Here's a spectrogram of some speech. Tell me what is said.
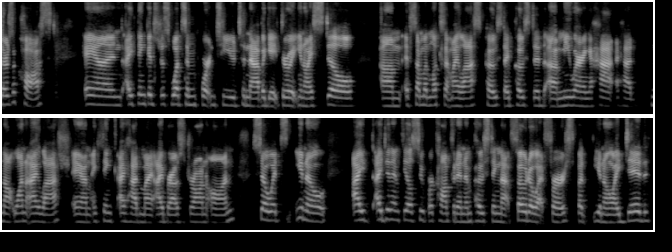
there's a cost. And I think it's just what's important to you to navigate through it. You know, I still, um, if someone looks at my last post, I posted um, me wearing a hat. I had not one eyelash, and I think I had my eyebrows drawn on. So it's, you know, I I didn't feel super confident in posting that photo at first, but you know, I did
